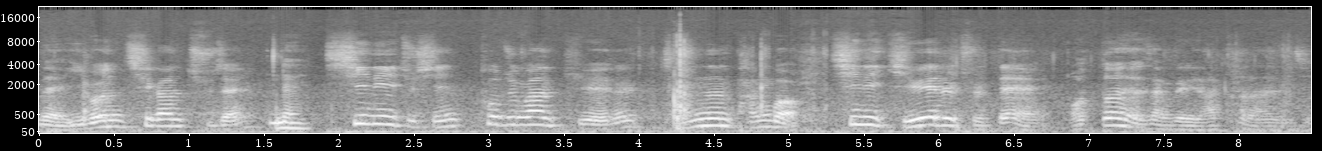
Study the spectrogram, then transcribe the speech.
네, 이번 시간 주제 네. 신이 주신 소중한 기회를 잡는 방법. 신이 기회를 줄 때 어떤 현상들이 나타나는지.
